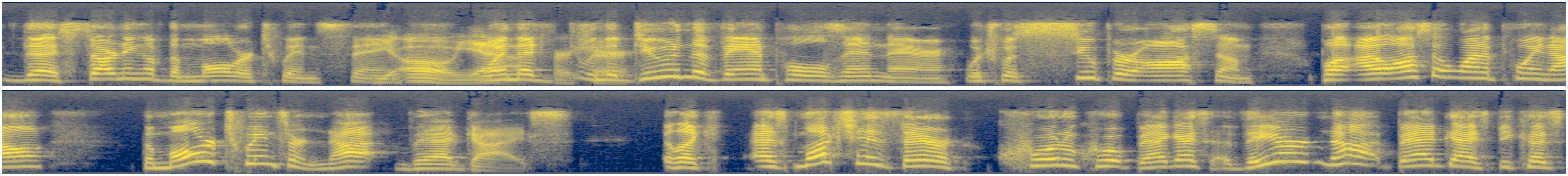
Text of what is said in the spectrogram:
the starting of the Mauler twins thing. Oh yeah. when the for when the dude in the van pulls in there, which was super awesome. But I also want to point out the Mauler twins are not bad guys. Like as much as they're quote unquote bad guys, they are not bad guys because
